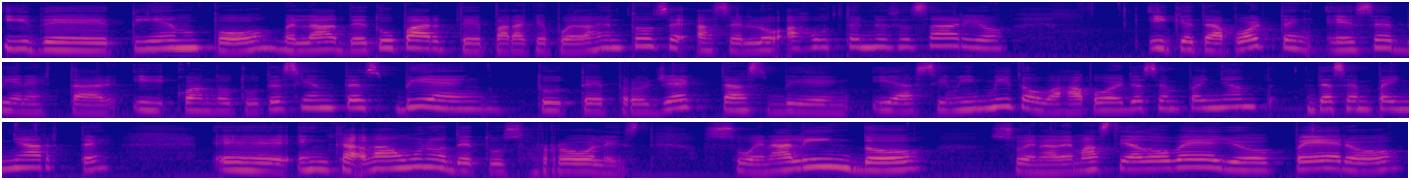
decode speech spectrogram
y de tiempo, ¿verdad? De tu parte para que puedas entonces hacer los ajustes necesarios y que te aporten ese bienestar. Y cuando tú te sientes bien, tú te proyectas bien y así mismito vas a poder desempeñarte eh, en cada uno de tus roles. Suena lindo, suena demasiado bello, pero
